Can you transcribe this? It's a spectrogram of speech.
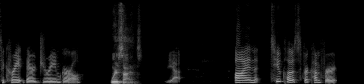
to create their dream girl? Weird science. Yeah. On Too Close for Comfort,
